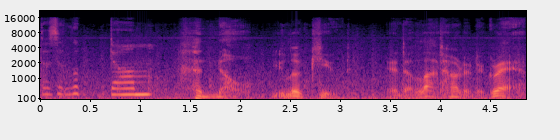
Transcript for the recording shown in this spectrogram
Does it look dumb? no, you look cute, and a lot harder to grab.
